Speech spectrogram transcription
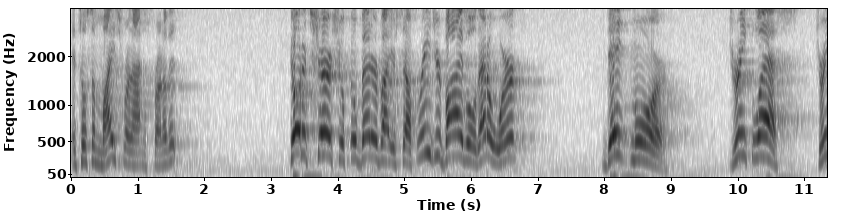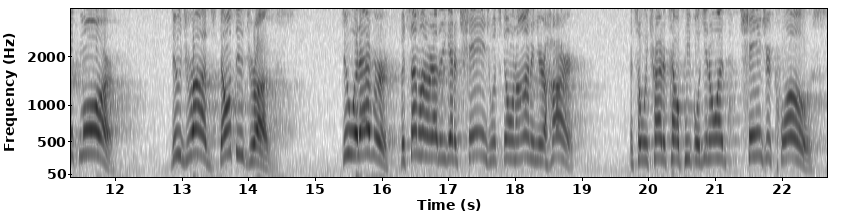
until some mice run out in front of it. Go to church, you'll feel better about yourself. Read your Bible, that'll work. Date more. Drink less. Drink more. Do drugs. Don't do drugs. Do whatever. But somehow or another, you got to change what's going on in your heart. And so we try to tell people, you know what? Change your clothes,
